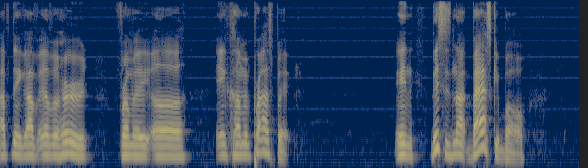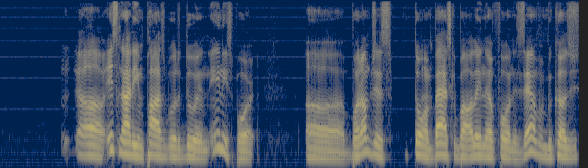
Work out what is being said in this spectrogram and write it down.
I think I've ever heard from a uh incoming prospect. And this is not basketball. Uh it's not even possible to do it in any sport. Uh but I'm just throwing basketball in there for an example because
